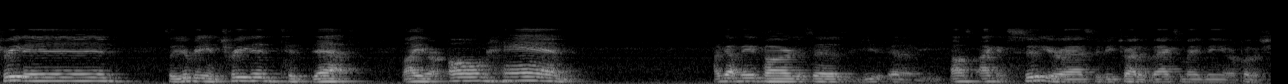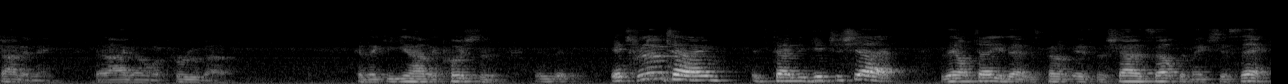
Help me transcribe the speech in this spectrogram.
treated. So you're being treated to death by your own hand. I got me a card that says you, uh, i can sue your ass if you try to vaccinate me or put a shot in me that I don't approve of. Because they keep, you know how they push the, it's flu time. It's time to get your shot. But they don't tell you that it's, gonna, it's the shot itself that makes you sick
